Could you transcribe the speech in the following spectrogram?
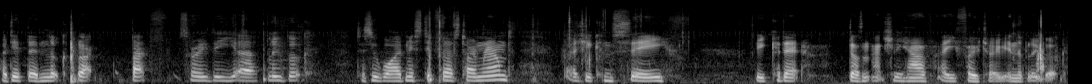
I did then look back, back through the uh, blue book to see why I'd missed it first time round. But as you can see, the cadet doesn't actually have a photo in the blue book.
